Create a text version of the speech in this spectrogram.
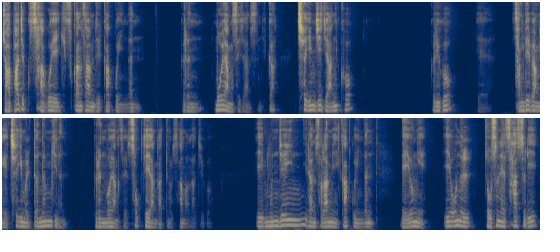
좌파적 사고에 익숙한 사람들이 갖고 있는 그런 모양새지 않습니까? 책임지지 않고 그리고 예, 상대방의 책임을 떠넘기는 그런 모양새 속죄양 같은 걸 삼아 가지고 이 문재인이란 사람이 갖고 있는 내용이 이 오늘 조선의 사설이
